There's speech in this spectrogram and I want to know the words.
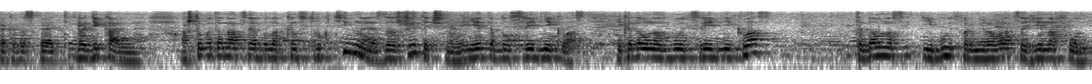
как это сказать, радикальная, а чтобы эта нация была конструктивная, зажиточная, и это был средний класс. И когда у нас будет средний класс, тогда у нас и будет формироваться генофонд.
